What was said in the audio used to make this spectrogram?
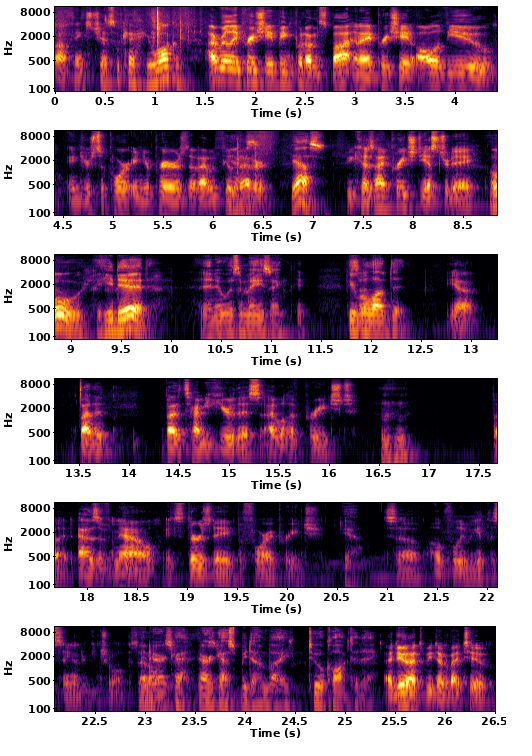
Oh, thanks, Chip. That's okay. You're welcome. I really appreciate being put on the spot, and I appreciate all of you and your support and your prayers that I would feel Yes. better Yes. because I preached yesterday. Oh, he did. And it was amazing. People So- loved it. Yeah. By the by the time you hear this, I will have preached. Mm-hmm. But as of now, it's Thursday before I preach. Yeah. So hopefully we get this thing under control. 'cause And Eric, Eric has to be done by two o'clock today. I do have to be done by two.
